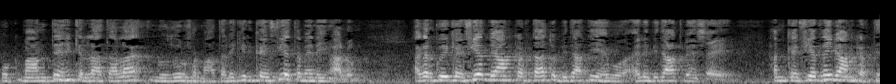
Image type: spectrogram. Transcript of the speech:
وہ مانتے ہیں کہ اللہ تعالیٰ نظور فرماتا لیکن کیفیت ہمیں نہیں معلوم۔ اگر کوئی کیفیت بیان کرتا ہے تو بداتی ہے وہ، اہل بدعت میں سے ہے۔ ہم کیفیت نہیں بیان کرتے۔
